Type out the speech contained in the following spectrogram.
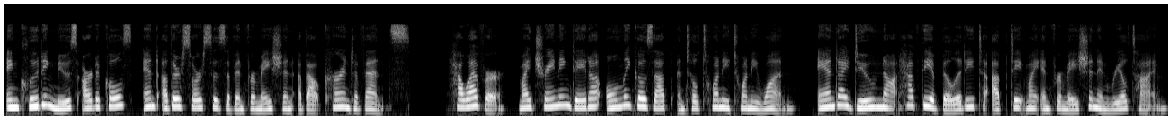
including news articles and other sources of information about current events. However, my training data only goes up until 2021, and I do not have the ability to update my information in real time.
